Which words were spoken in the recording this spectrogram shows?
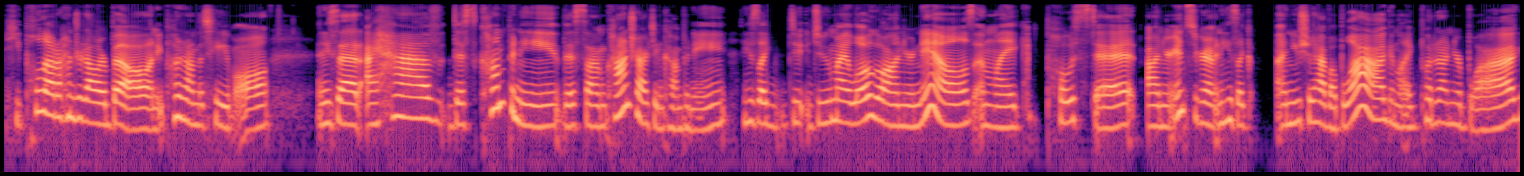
he pulled out a hundred dollar bill and he put it on the table and he said i have this company this um contracting company. He's like do, do my logo on your nails and like post it on your instagram. And he's like and you should have a blog and like put it on your blog.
